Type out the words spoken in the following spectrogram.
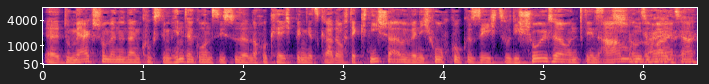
äh, du merkst schon, wenn du dann guckst, im Hintergrund siehst du dann noch, okay, ich bin jetzt gerade auf der Kniescheibe, wenn ich hochgucke, sehe ich so die Schulter und den Arm und so geil, weiter. ey.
